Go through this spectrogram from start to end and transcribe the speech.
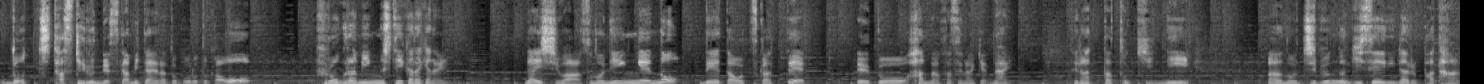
どっち助けるんですかみたいなところとかを、プログラミングしていかなきゃない。ないしは、その人間のデータを使って、えっ、ー、と、判断させなきゃない。ってなった時に、あの、自分が犠牲になるパター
